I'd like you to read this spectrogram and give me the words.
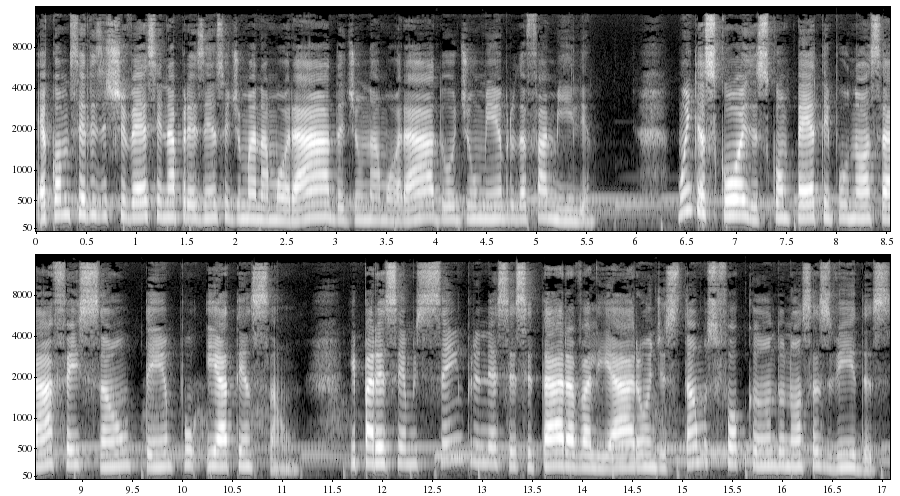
é como se eles estivessem na presença de uma namorada, de um namorado ou de um membro da família. Muitas coisas competem por nossa afeição, tempo e atenção e parecemos sempre necessitar avaliar onde estamos focando nossas vidas.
